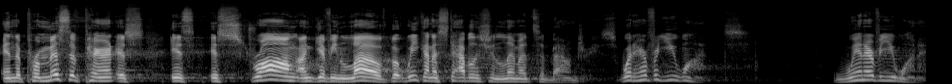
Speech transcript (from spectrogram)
And the permissive parent is, is, is strong on giving love, but weak on establishing limits and boundaries. Whatever you want whenever you want it.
